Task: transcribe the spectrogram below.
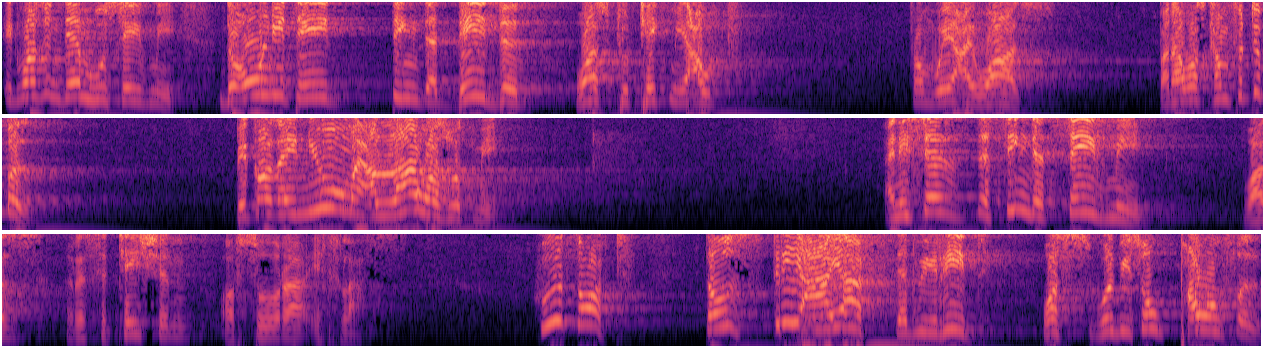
It wasn't them who saved me. The only thing that they did was to take me out from where I was. But I was comfortable. Because I knew my Allah was with me. And he says the thing that saved me was recitation of Surah Ikhlas. Who thought those three ayat that we read was, will be so powerful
